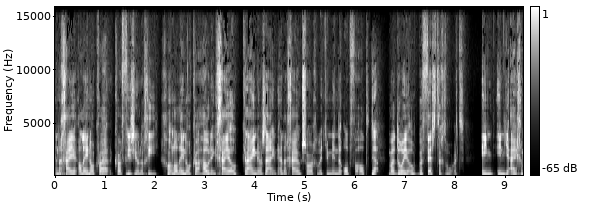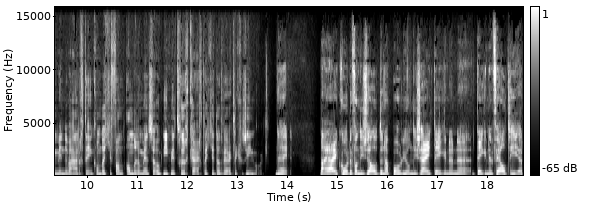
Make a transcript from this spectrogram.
En dan ga je alleen al qua, qua fysiologie, gewoon alleen al qua houding, ga je ook kleiner zijn. En dan ga je ook zorgen dat je minder opvalt, Ja. waardoor je ook bevestigd wordt in, in je eigen minderwaardig denken. Omdat je van andere mensen ook niet meer terugkrijgt dat je daadwerkelijk gezien wordt. Nee. Nou ja, ik hoorde van diezelfde Napoleon, die zei tegen een, eh, tegen een veldheer.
